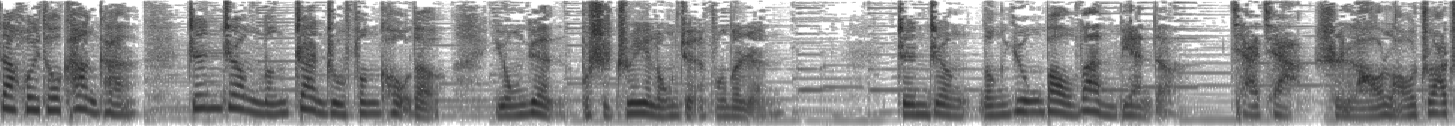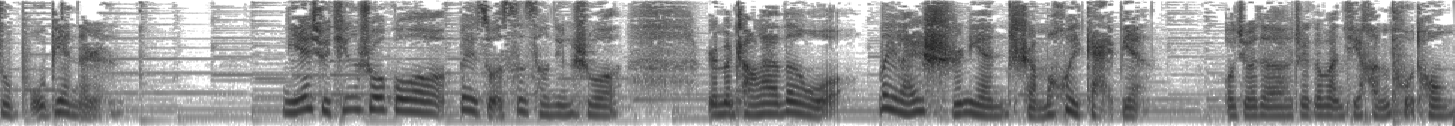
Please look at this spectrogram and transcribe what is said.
但回头看看，真正能站住风口的，永远不是追龙卷风的人，真正能拥抱万变的，恰恰是牢牢抓住不变的人。你也许听说过贝佐斯曾经说：“人们常来问我，未来十年什么会改变？”我觉得这个问题很普通。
